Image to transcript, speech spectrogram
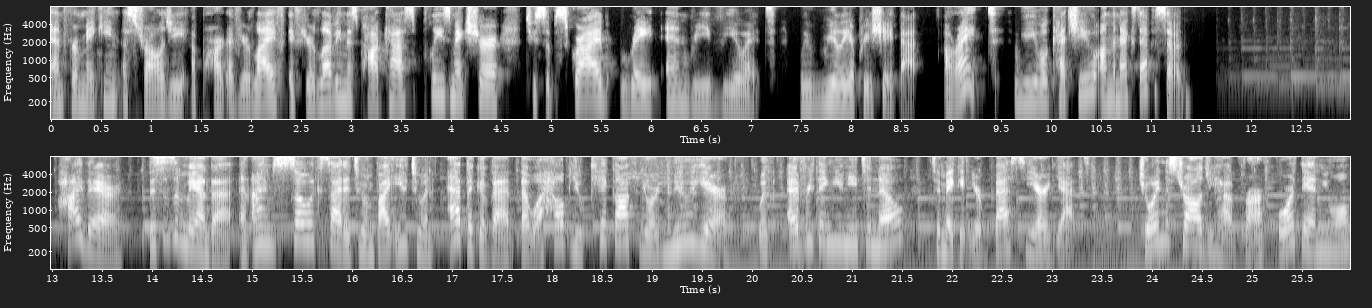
and for making astrology a part of your life. If you're loving this podcast, please make sure to subscribe, rate, and review it. We really appreciate that. All right, we will catch you on the next episode. Hi there. This is Amanda, and I am so excited to invite you to an epic event that will help you kick off your new year with everything you need to know to make it your best year yet. Join Astrology Hub for our fourth annual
